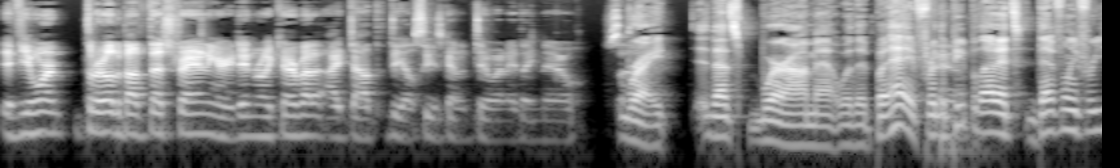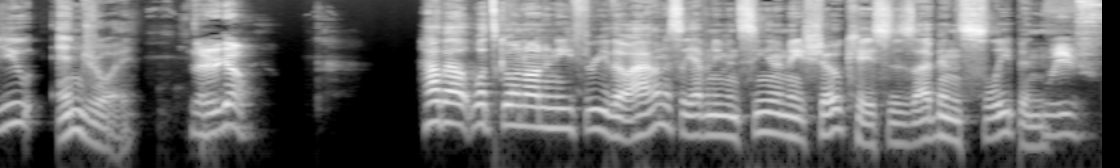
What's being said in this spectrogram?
if you weren't thrilled about Death Stranding or you didn't really care about it, I doubt the DLC is going to do anything new. So, Right, that's where I'm at with it. But hey, for the Yeah. people that it's definitely for you, enjoy. there you go. How about what's going on in E3 though? I honestly haven't even seen any showcases. I've been sleeping. We've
